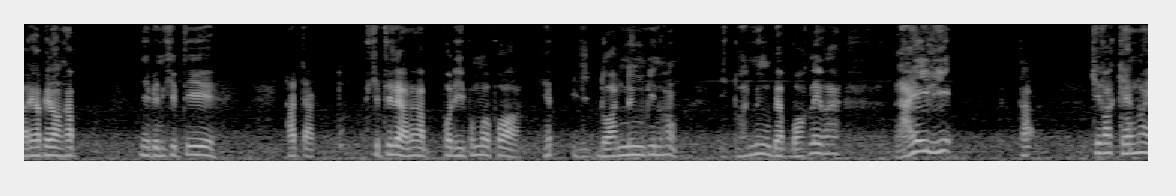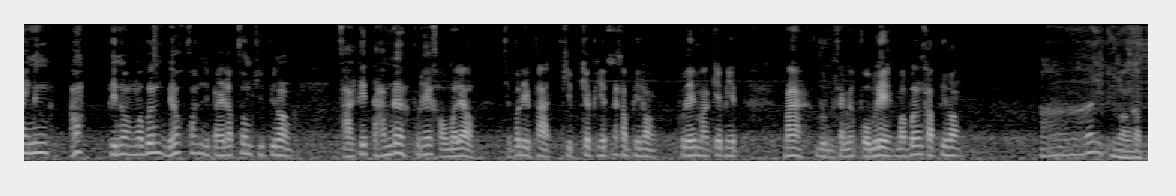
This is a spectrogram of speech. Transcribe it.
สวัสดีครับพี่น้องครับ นี่เป็นคลิปที่ทัดจากคลิปที่แล้วนะครับ พอดีผมมาพอเฮ็ดอีกดอนหนึ่งพี่น้อง อีกดอนหนึ่งแบบบอกเลยว่าหลายอีหลิก็คิดว่าแกงหน่อยหนึงเอ้าพี่น้องมาเบิ้งเดี๋ยวก่อนจะไปรับชมคลิปพี่น้องฝากติดตามเด้อผู้ใดเขามาแล้วจะบ่ได้พลาดคลิปเก็บเฮ็ดนะครับพี่น้องผู้ใดมาเก็บเฮ็ดมาลุ้นกันกับผมเลย มาเบิ้งครับพี่น้องเอ้ยพี่น้องครับ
